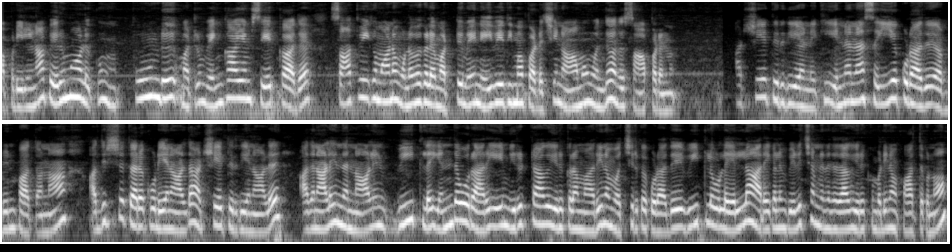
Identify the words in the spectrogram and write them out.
அப்படி இல்லைன்னா பெருமாளுக்கும் பூண்டு மற்றும் வெங்காயம் சேர்க்காத சாத்வீகமான உணவுகளை மட்டுமே நெய்வேத்தியமாக படைச்சி நாமும் வந்து அதை சாப்பிடணும். அட்சய திருதி அன்னைக்கு என்னென்ன செய்யக்கூடாது அப்படின்னு பார்த்தோன்னா அதிர்ஷ்ட தரக்கூடிய நாள் தான் அட்சய திருதிய நாள். அதனால் இந்த நாளின் வீட்டில் எந்த ஒரு அறையையும் இருட்டாக இருக்கிற மாதிரி நம்ம வச்சுருக்கக்கூடாது வீட்டில் உள்ள எல்லா அறைகளும் வெளிச்சம் நிறைந்ததாக இருக்கும்படி நம்ம பார்த்துக்கணும்.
